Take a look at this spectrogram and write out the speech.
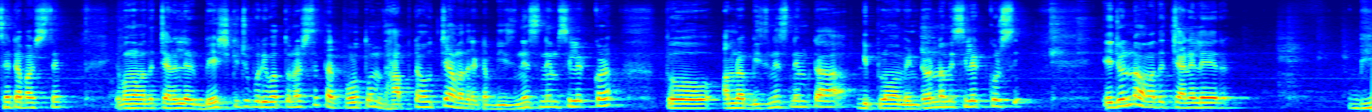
সেট আপ আসছে এবং আমাদের চ্যানেলের বেশ কিছু পরিবর্তন আসছে। তার প্রথম ধাপটা হচ্ছে আমাদের একটা বিজনেস নেম সিলেক্ট করা। তো আমরা বিজনেস নেমটা ডিপ্লোমা মেন্টর নামে সিলেক্ট করছি। এজন্য আমাদের চ্যানেলের ভি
